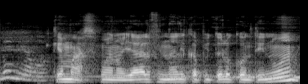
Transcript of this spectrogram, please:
Ven, mi amor. ¿Qué más? Bueno, ya al final el capítulo continúa.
